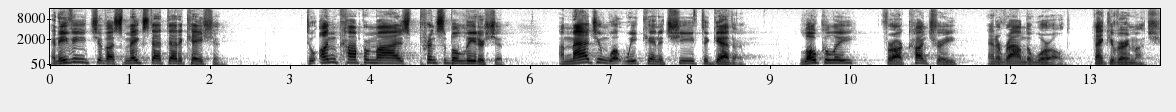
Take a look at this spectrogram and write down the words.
And if each of us makes that dedication to uncompromised principled leadership, imagine what we can achieve together, locally, for our country, and around the world. Thank you very much.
